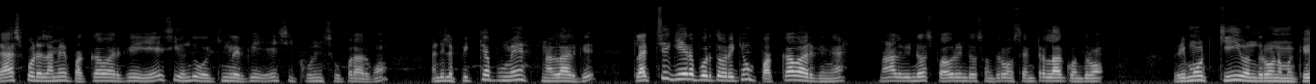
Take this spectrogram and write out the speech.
டேஷ்போர்டு எல்லாமே பக்காவாக இருக்குது ஏசி வந்து ஒர்க்கிங்கில் இருக்குது ஏசி கூலிங் சூப்பராக இருக்கும். வண்டியில் பிக்கப்புமே நல்லா இருக்குது கிளச்சு கியரை பொறுத்த வரைக்கும் பக்காவாக இருக்குங்க. நாலு விண்டோஸ் பவர் விண்டோஸ் வந்துடும் சென்ட்ரல் லாக் வந்துடும் ரிமோட் கீ வந்துடும் நமக்கு.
